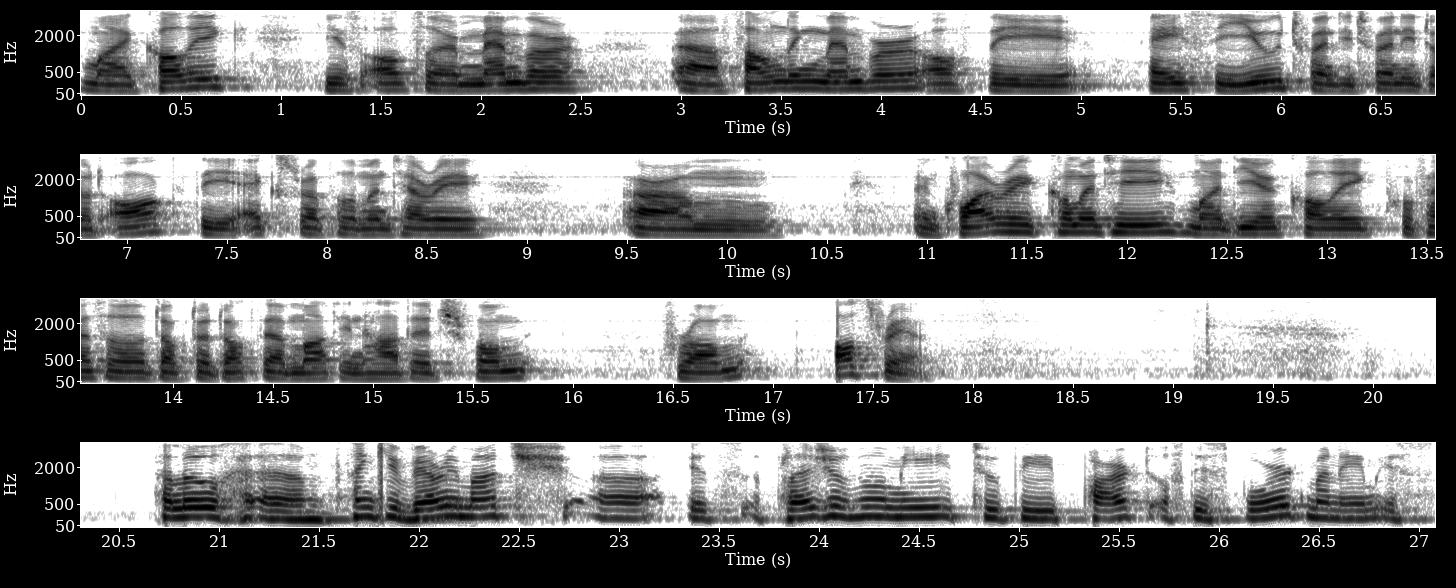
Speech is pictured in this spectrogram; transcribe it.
my colleague. He is also a member, uh, founding member of the ACU2020.org, the Extra Parliamentary um, Inquiry Committee, my dear colleague, Professor Dr. Dr. Martin Hartitsch from, from Austria. Hello, um, thank you very much. Uh, it's a pleasure for me to be part of this board. My name is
